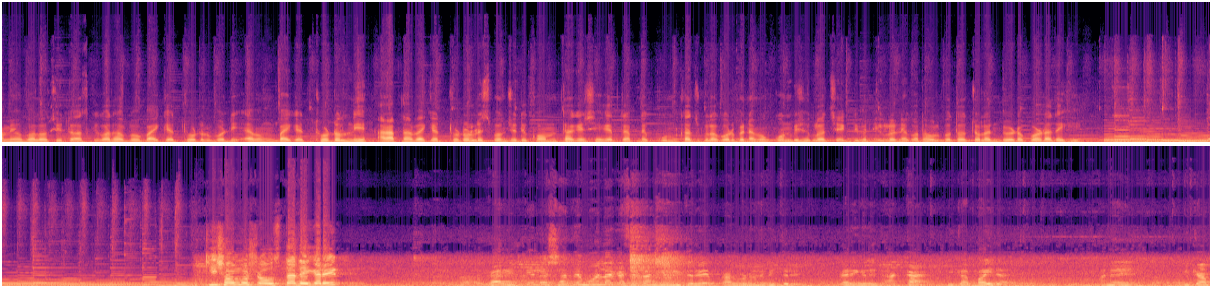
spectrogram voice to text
আমিও ভালো আছি। তো আজকে কথা বলব বাইকের থ্রোটল বডি এবং বাইকের থ্রোটল নিয়ে। আর আপনার বাইকের থ্রোটল রেসপন্স যদি কম থাকে সেক্ষেত্রে আপনি কোন কাজগুলো করবেন এবং কোন বিষয়গুলো চেক দিবেন এগুলো নিয়ে কথা বলব। তো চলেন ভিডিওটা পড়াটা দেখি। কি সমস্যা ওস্তাদ এই গাড়ির? গাড়ির তেলের সাথে ময়লা গেছে টাঙ্কির ভিতরে, কার্বোরেটরের ভিতরে। গাড়ি গেলে ধাক্কা পিক আপ বাইরে। মানে পিক আপ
